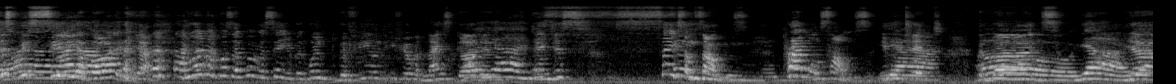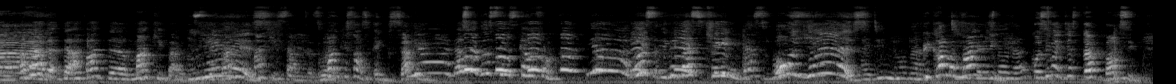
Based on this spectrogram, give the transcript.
Just be silly about it. Yeah, you want to go. Some people say you can go into the field if you have a nice garden oh, yeah, and, just and just say some sounds, primal sounds, imitate. Yeah the oh, birds. Yeah, yeah. yeah. About the, about the monkey birds. Yes. monkey sounds as well. Monkey sounds, exactly. Yeah, that's where those things come from. Yeah, that's, even that's training. That's Oh, yes. I didn't know that. Become a monkey. Because even just that bouncing.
